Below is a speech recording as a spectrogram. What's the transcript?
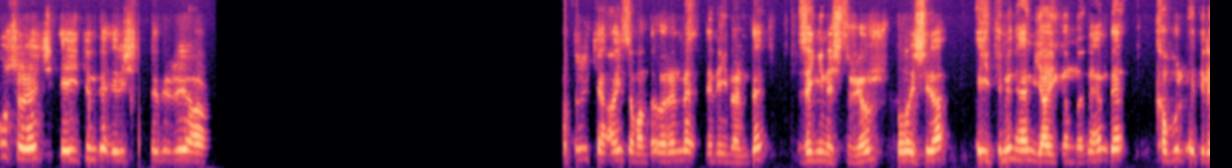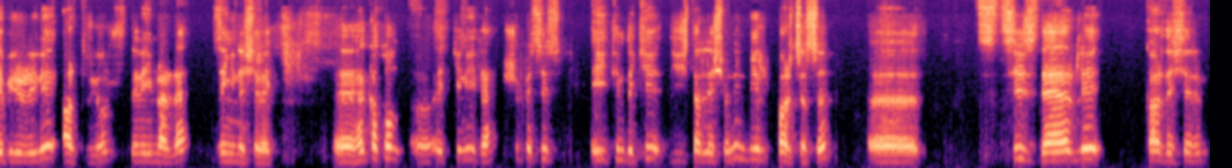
Bu süreç eğitimde erişilebilirliği artırırken aynı zamanda öğrenme deneyimlerini de zenginleştiriyor. Dolayısıyla eğitimin hem yaygınlığını hem de kabul edilebilirliğini artırıyor deneyimlerle zenginleşerek. E, Hackathon etkinliği de şüphesiz eğitimdeki dijitalleşmenin bir parçası. E, siz değerli kardeşlerim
